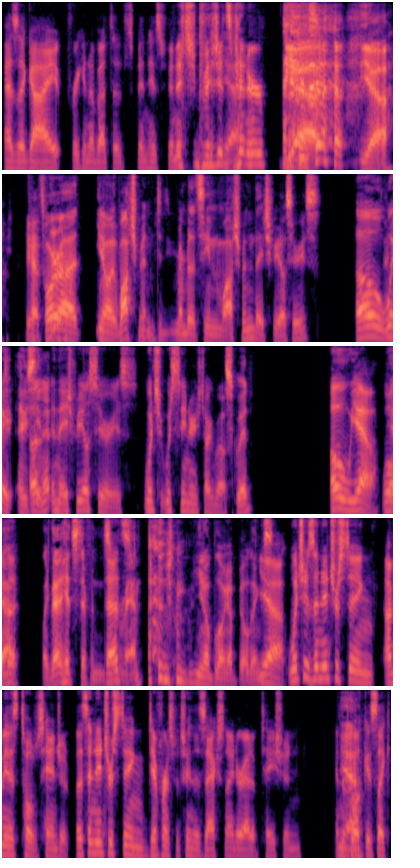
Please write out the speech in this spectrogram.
as a guy freaking about to spin his finish fidget Yeah. spinner. Yeah. Yeah. Yeah. It's or weird. uh, you know, Watchmen. Did you remember that scene in Watchmen, the HBO series? Oh wait, have you uh, seen it? in the HBO series? Which which scene are you talking about? Squid. Oh yeah, well Yeah. that, Like that hits different than Superman. you know, blowing up buildings. yeah, which is an interesting. I mean, it's a total tangent, but it's an interesting difference between the Zack Snyder adaptation and the Yeah. book. Is like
